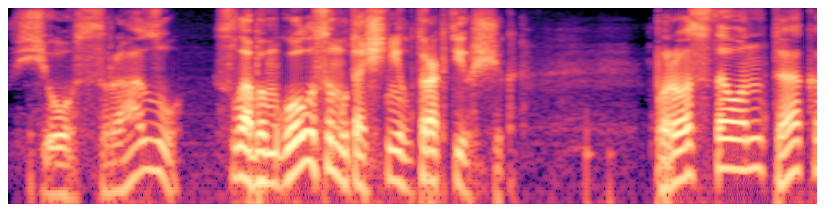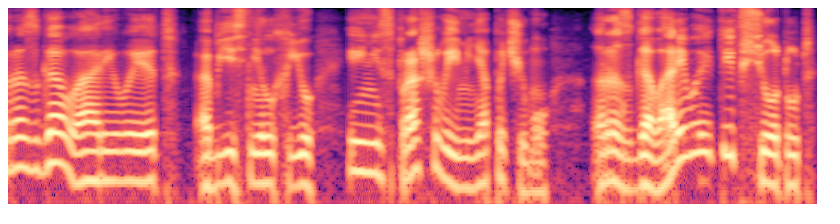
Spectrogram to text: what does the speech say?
«Все сразу?» — слабым голосом уточнил трактирщик. «Просто он так разговаривает», — объяснил Хью, — «и не спрашивай меня, почему. Разговаривает, и все тут».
